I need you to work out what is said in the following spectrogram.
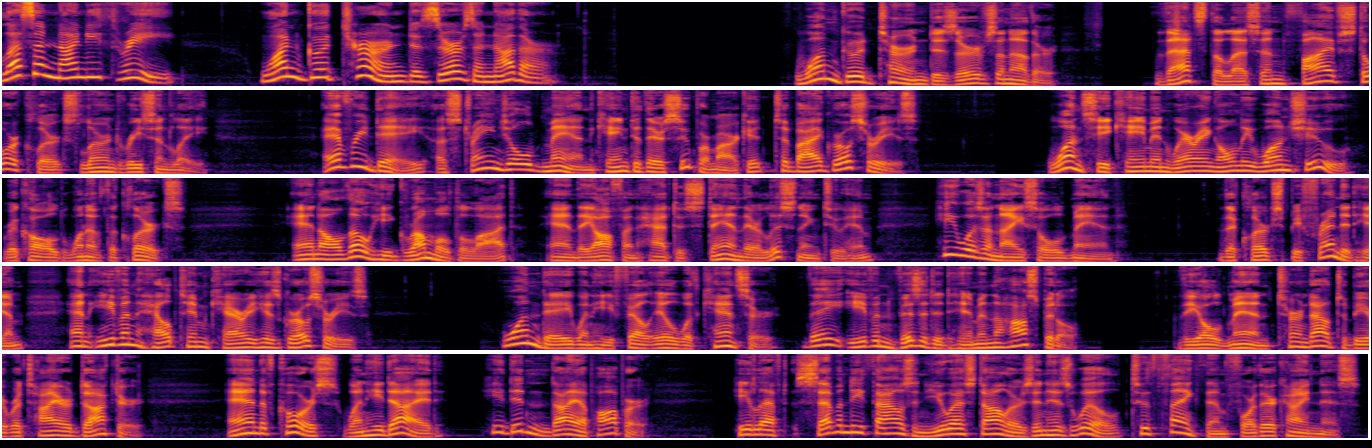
Lesson 93. One good turn deserves another. One good turn deserves another. That's the lesson five store clerks learned recently. Every day, a strange old man came to their supermarket to buy groceries. Once he came in wearing only one shoe, recalled one of the clerks. And although he grumbled a lot, and they often had to stand there listening to him, he was a nice old man. The clerks befriended him and even helped him carry his groceries. One day, when he fell ill with cancer, they even visited him in the hospital. The old man turned out to be a retired doctor. And of course, when he died, he didn't die a pauper. He left 70,000 US dollars in his will to thank them for their kindness.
